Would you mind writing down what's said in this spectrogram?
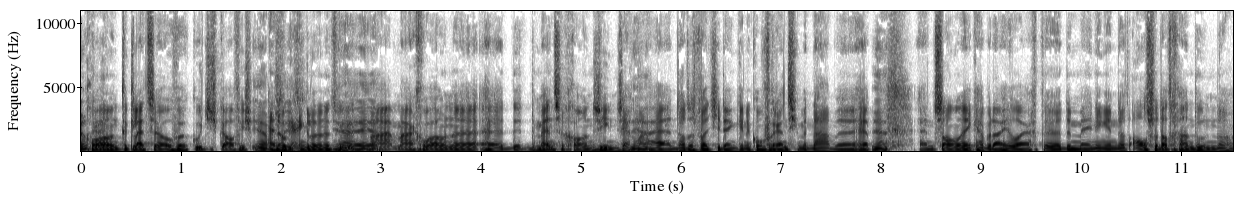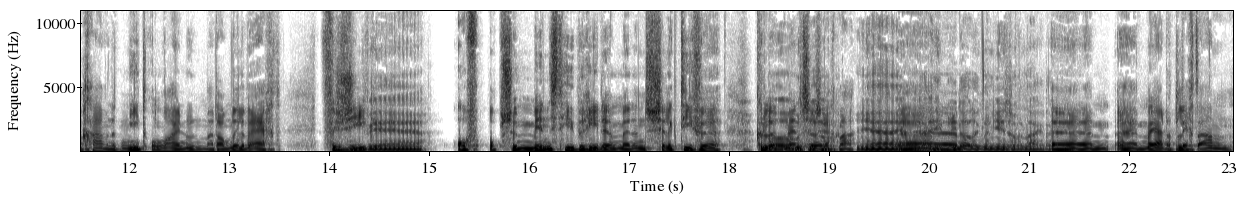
Gewoon te kletsen over koetjes, kalfjes. Ja, en ook. Engelen natuurlijk. Ja, ja, ja. Maar, maar gewoon eh, eh, de, de mensen gewoon zien, zeg maar. Hè? En dat is wat je denk ik in de conferentie met name hebt. Ja. En San en ik hebben daar heel erg de, de mening in dat als we dat gaan doen, dan gaan we het niet online doen. Maar dan willen we echt fysiek Weer, of op zijn minst hybride met een selectieve club Oh, mensen, zo. zeg maar. Ja, ja, ja, Eh, hybride had ik nog niet eens over nagedacht. Ehm, eh, maar ja, dat ligt aan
